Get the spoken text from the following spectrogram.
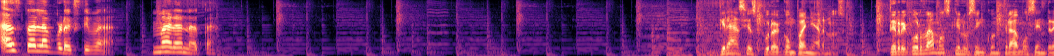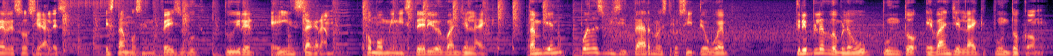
Hasta la próxima. Maranata. Gracias por acompañarnos. Te recordamos que nos encontramos en redes sociales. Estamos en Facebook, Twitter e Instagram como Ministerio Evangelike. También puedes visitar nuestro sitio web www.evangelike.com.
